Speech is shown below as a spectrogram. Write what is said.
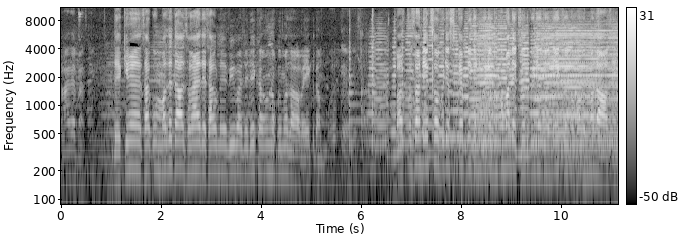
सुनाए पे दे किवें सब मज़ेदार सुनाए दे सबने वीवा जो देखा उन कोई मज़ा आवे एकदम। ओके हो गया बस तुसा एक सौ, वीडियो स्किप नहीं करनी, वीडियो मुकम्मल देख सो, वीडियो देख सो मज़ा आती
